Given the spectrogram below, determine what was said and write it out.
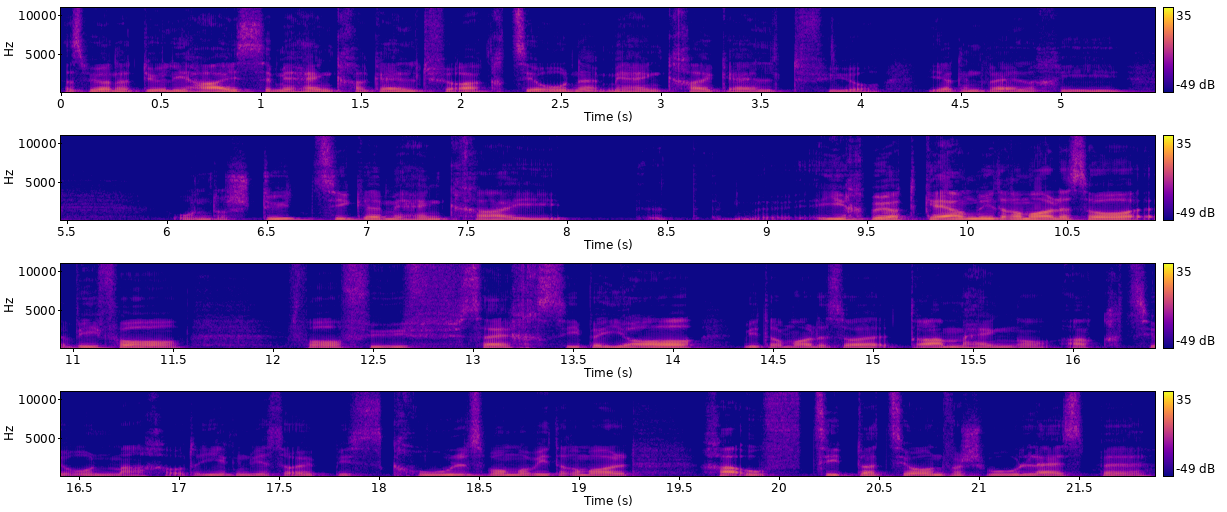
das würde natürlich heißen, wir haben kein Geld für Aktionen, wir haben kein Geld für irgendwelche Unterstützungen, wir haben kein ich würde gerne wieder einmal so wie vor, vor fünf, sechs, sieben Jahren wieder mal so eine Dramhänger-Aktion machen oder irgendwie so etwas Cooles, wo man wieder einmal kann auf die Situation von Schwulen, Lesben,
